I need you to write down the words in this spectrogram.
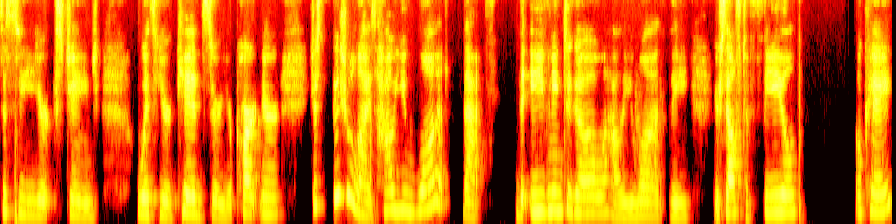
to see your exchange with your kids or your partner just visualize how you want that the evening to go how you want the yourself to feel okay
